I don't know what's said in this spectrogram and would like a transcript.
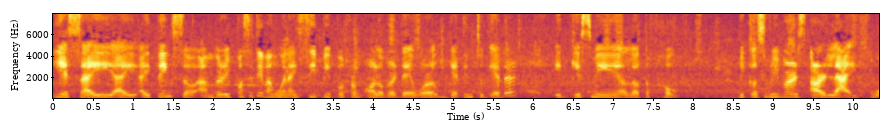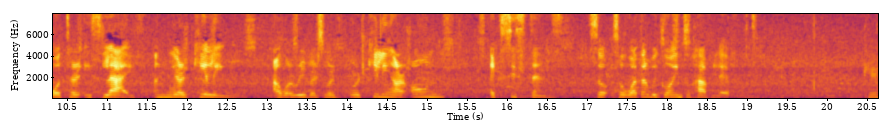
Yes, I, I, I think so. I'm very positive, and when I see people from all over the world getting together, it gives me a lot of hope because rivers are life, water is life, and we are killing our rivers. We're, we're killing our own existence. So, so what are we going to have left? Okay.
